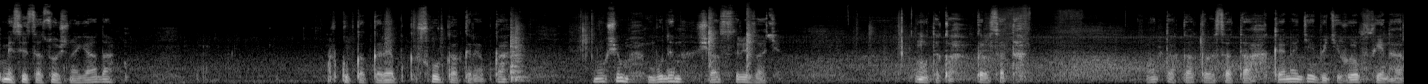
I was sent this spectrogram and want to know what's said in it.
Місяця сочна ягода. Шкурка крепка, шкурка крепка. В общем, будемо зараз срізати. Ось така красота. Ось така красота. Kennedy Beautiful Finger.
